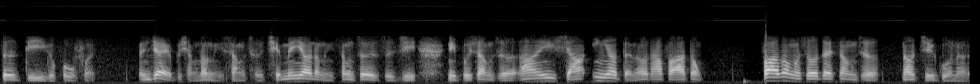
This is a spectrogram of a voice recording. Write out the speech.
这是第一个部分。人家也不想让你上车，前面要让你上车的时机你不上车，然后你想要硬要等到它发动。发动的时候再上车，然后结果呢？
